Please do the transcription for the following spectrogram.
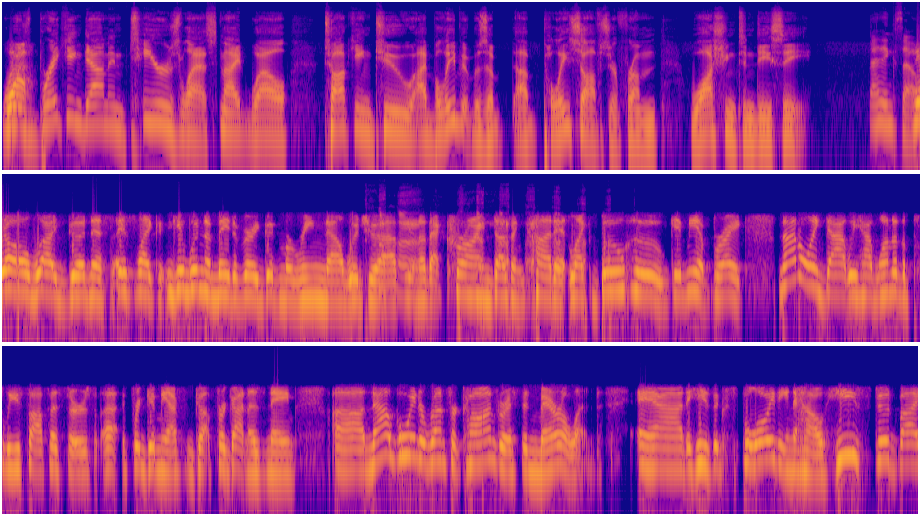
was breaking down in tears last night while talking to, I believe it was a, a police officer from Washington D.C. I think so. Oh my goodness! It's like you wouldn't have made a very good Marine now, would you have? you know that crying doesn't cut it. Like boo hoo, give me a break. Not only that, we have one of the police officers. Uh, forgive me, I've got, forgotten his name. Uh, now going to run for Congress in Maryland, and he's exploiting how he stood by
